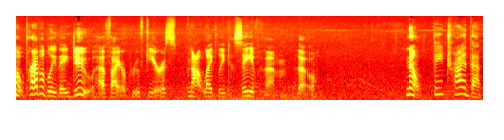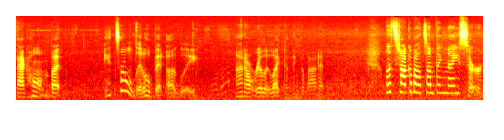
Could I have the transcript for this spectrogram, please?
Oh, probably they do have fireproof gear. It's not likely to save them, though. No, they tried that back home, but it's a little bit ugly. I don't really like to think about it. Let's talk about something nicer.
